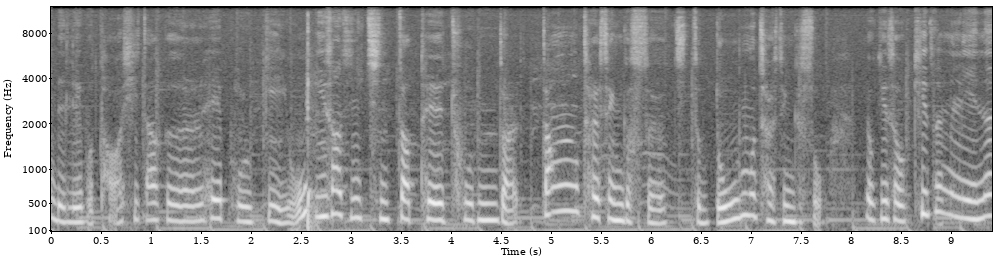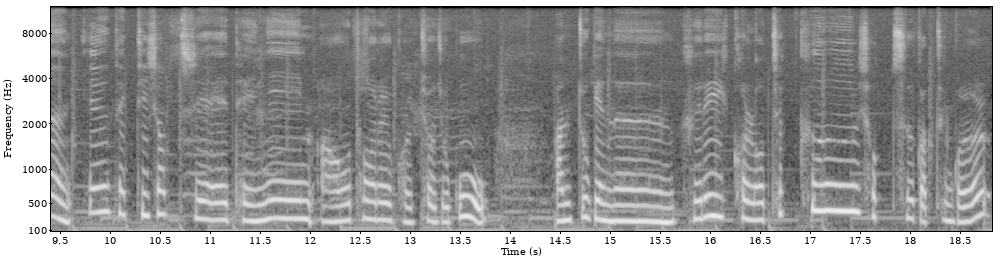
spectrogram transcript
밀리부터 시작을 해볼게요. 이 사진 진짜 대존잘 짱 잘생겼어요. 진짜 너무 잘생겼어. 여기서 키드밀리는 흰색 티셔츠에 데님 아우터를 걸쳐주고 안쪽에는 gray 컬러 체크 셔츠 같은 걸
